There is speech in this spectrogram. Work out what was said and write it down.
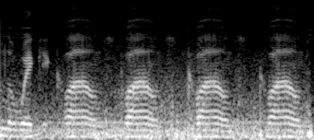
from the wicked clowns, clowns, clowns, clowns.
